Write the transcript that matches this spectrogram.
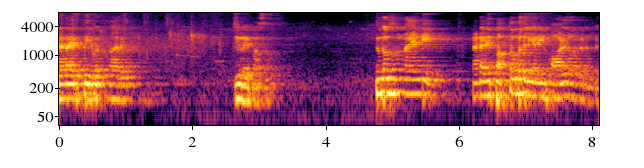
രണ്ടായിരത്തി ഇരുപത്തിനാല് ജൂലൈ മാസം ടു തൗസൻഡ് നയന്റീൻ രണ്ടായിരത്തി പത്തൊമ്പതിൽ ഞാൻ ഈ ഹാളിൽ വന്നിട്ടുണ്ട്.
